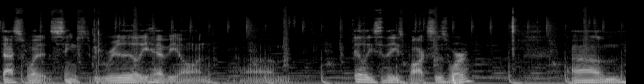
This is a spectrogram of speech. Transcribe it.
that's what it seems to be really heavy on. Um, at least these boxes were. Um,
